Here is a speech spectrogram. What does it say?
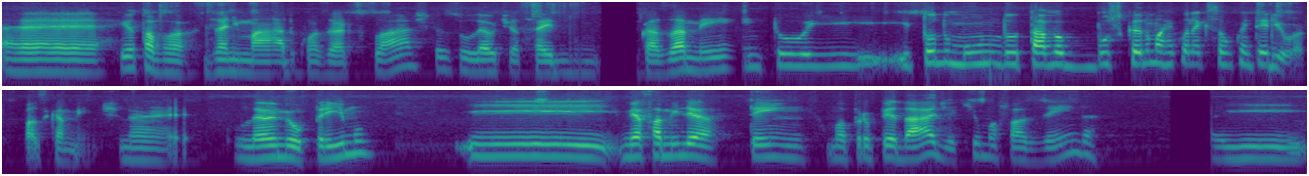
é, eu estava desanimado com as artes plásticas, o Léo tinha saído do casamento e, e todo mundo estava buscando uma reconexão com o interior, basicamente. Né? O Léo é meu primo e minha família tem uma propriedade aqui, uma fazenda, e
